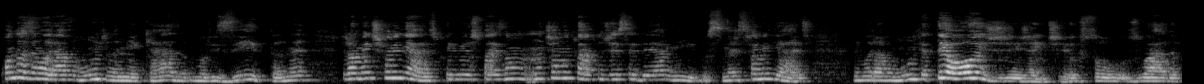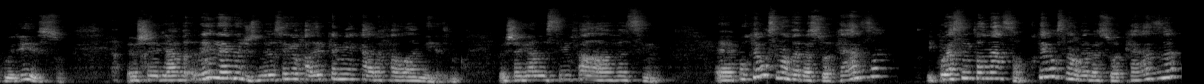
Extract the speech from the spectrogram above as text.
Quando elas demoravam muito na minha casa, uma visita, né, geralmente familiares, porque meus pais não, não tinham muito hábito de receber amigos, mas familiares. Demoravam muito, até hoje, gente, eu sou zoada por isso. Eu chegava, nem lembro disso, mas eu sei que eu falei porque a minha cara falar mesmo. Eu chegava assim e falava assim: é, por que você não vai para sua casa? E com essa entonação, por que você não vai para sua casa?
